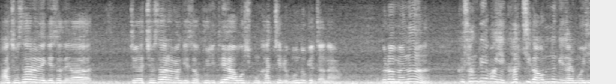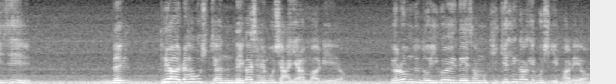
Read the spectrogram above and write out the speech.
아 저 사람에게서 내가 제가 저 사람에게서 굳이 대화하고 싶은 가치를 못 느꼈잖아요. 그러면은 그 상대방이 가치가 없는 게 잘못이지 내 대화를 하고 싶지 않은 내가 잘못이 아니란 말이에요. 여러분들도 이거에 대해서 한번 깊게 생각해 보시기 바래요.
